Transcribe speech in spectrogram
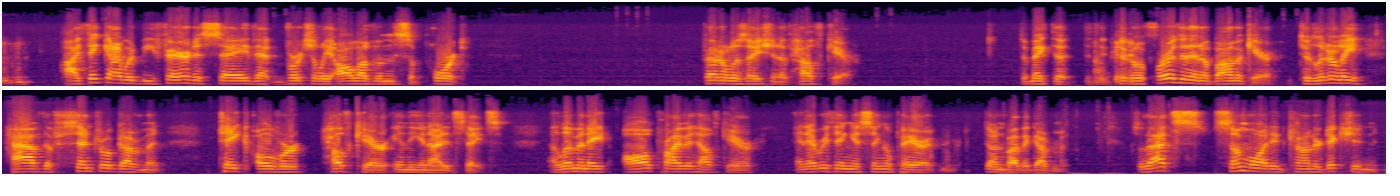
mm-hmm. I think I would be fair to say that virtually all of them support federalization of health care to make the okay. to go further than Obamacare, to literally have the central government take over health care in the United States, eliminate all private health care, and everything is single payer done by the government. So that's somewhat in contradiction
